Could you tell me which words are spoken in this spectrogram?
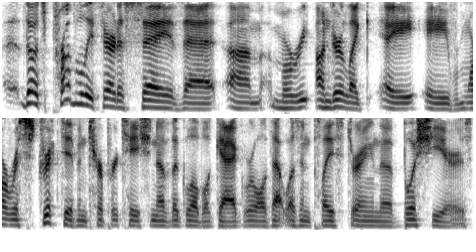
Uh, though it's probably fair to say that um, Marie, under like a, a more restrictive interpretation of the global gag rule that was in place during the Bush years,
